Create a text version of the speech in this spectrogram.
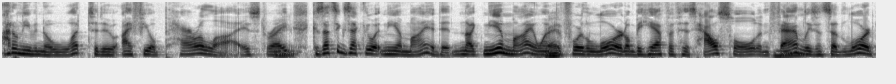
I don't even know what to do. I feel paralyzed, right? Because that's exactly what Nehemiah did. And like Nehemiah went Right. before the Lord on behalf of his household and families and said, Lord,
